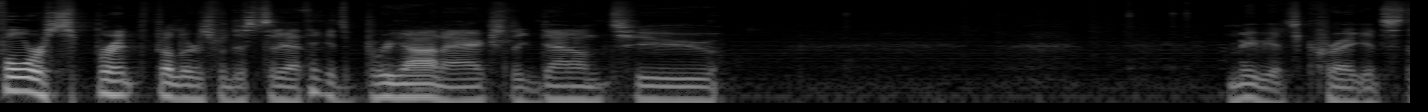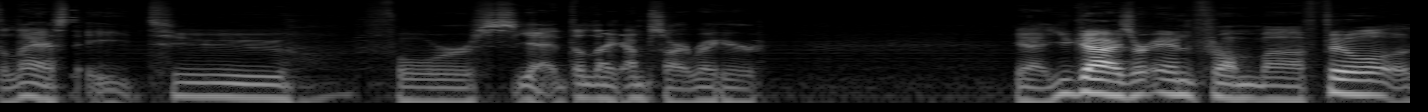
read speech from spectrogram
four sprint fillers for this today. I think it's Brianna actually down to maybe it's Craig. It's the last eight, two, four. Yeah, the like I'm sorry, right here. Yeah, you guys are in from uh, Phil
